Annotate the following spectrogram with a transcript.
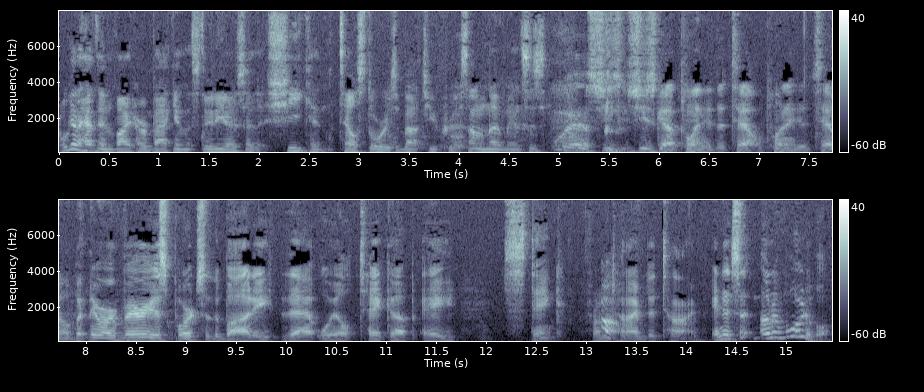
We're gonna have to invite her back in the studio so that she can tell stories about you, Chris. I don't know, man. This is well, she's she's got plenty to tell, plenty to tell. But there are various parts of the body that will take up a stink from oh. time to time, and it's unavoidable.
